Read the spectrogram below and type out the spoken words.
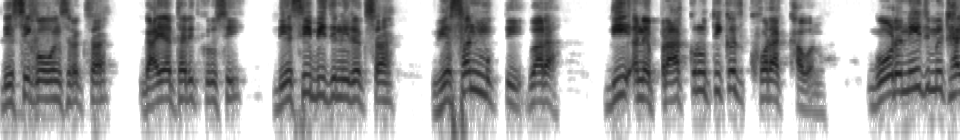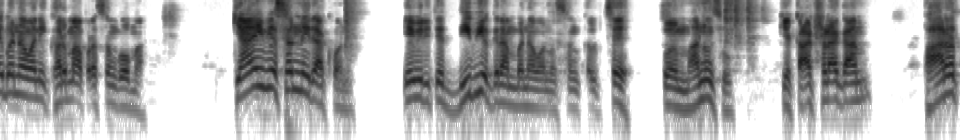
દેશી ગૌવંશ રક્ષા ગાય આધારિત કૃષિ, દેશી બીજની રક્ષા, વ્યસન મુક્તિ દ્વારા દી અને પ્રાકૃતિક જ ખોરાક ખાવાનો, ગોળની જ મીઠાઈ બનાવવાની ઘરમાં પ્રસંગોમાં. ક્યાંય વ્યસન નહીં રાખવાનું. એવી રીતે દિવ્ય ગ્રામ બનાવવાનો સંકલ્પ છે. તો હું માનું છું કે કાઠડા ગામ ભારત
